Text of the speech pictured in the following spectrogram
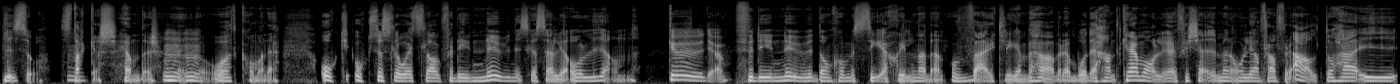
blir så stackars händer Mm, eh, mm. åtkommande. Och också slå ett slag för det är nu ni ska sälja oljan. Gud ja. För det är nu de kommer se skillnaden och verkligen behöver den. Både handkräm och olja i och för sig, men oljan framför allt. Och här i,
